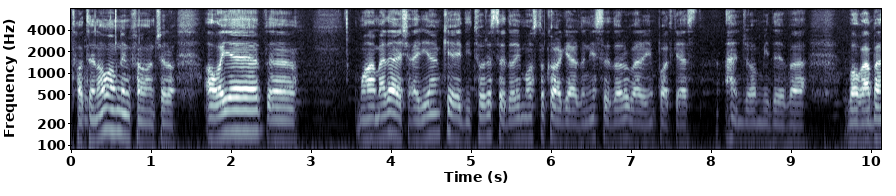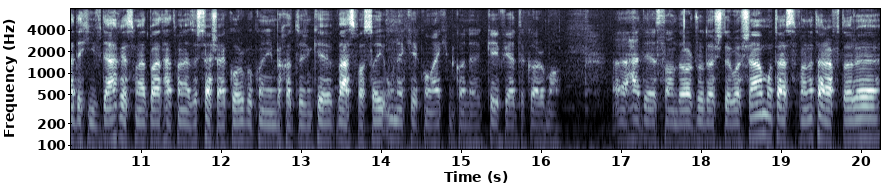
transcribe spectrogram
تاتنهام هم نمی‌فهمم چرا. آقای محمد اشعری هم که editor صدای ماست و کارگردانی صدا رو برای این پادکست انجام میده و واقعا بعد 17 قسمت باید حتما ازش تشکر بکنیم به خاطر اینکه وسواسای اونه که کمک می‌کنه کیفیت کار ما حد استاندارد رو داشته باشم. متاسفانه طرفدار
